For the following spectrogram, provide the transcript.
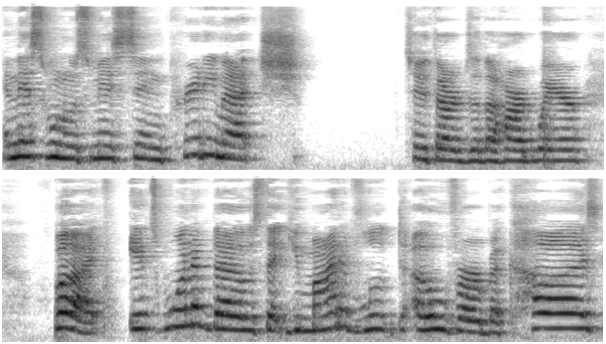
and this one was missing pretty much two thirds of the hardware but it's one of those that you might have looked over because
